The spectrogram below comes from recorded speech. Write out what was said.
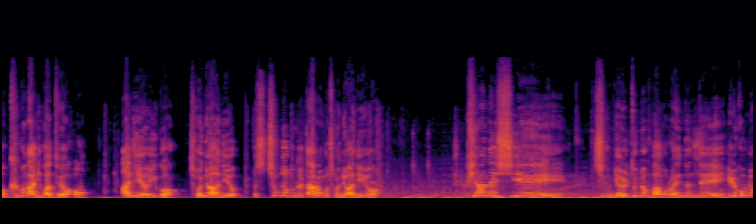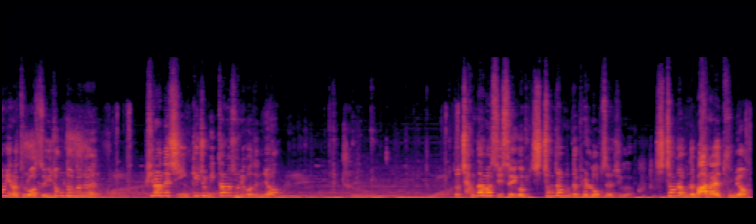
어 그건 아닌 것 같아요. 어? 아니에요 이거? 전혀 아니에요. 시청자분들 따라온 거 전혀 아니에요 피라넷이 지금 12명 방으로 했는데 7명이나 들어왔어 이 정도면은 피라넷이 인기 좀 있다는 소리거든요 저 장담할 수 있어요 이거 시청자분들 별로 없어요 지금 시청자분들 많아요 2명?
